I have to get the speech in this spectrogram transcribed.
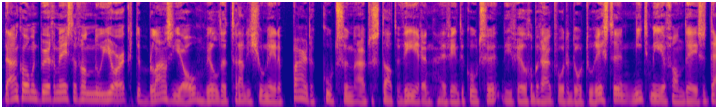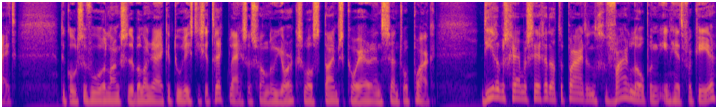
De aankomend burgemeester van New York, de Blasio, wil de traditionele paardenkoetsen uit de stad weren. Hij vindt de koetsen, die veel gebruikt worden door toeristen, niet meer van deze tijd. De koetsen voeren langs de belangrijke toeristische trekpleisters van New York, zoals Times Square en Central Park. Dierenbeschermers zeggen dat de paarden gevaar lopen in het verkeer,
